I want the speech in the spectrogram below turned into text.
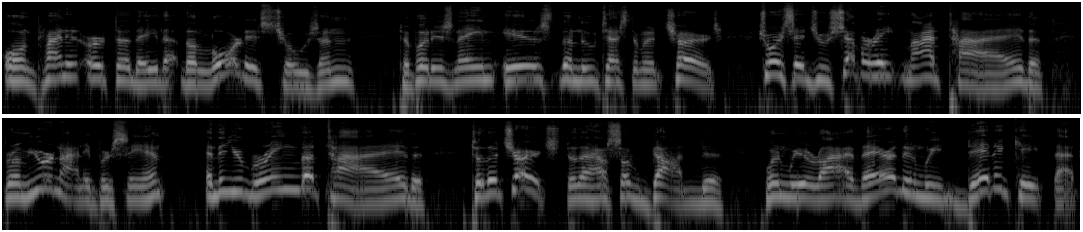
on planet Earth today that the Lord has chosen to put his name is the New Testament church. So he said, You separate my tithe from your 90%, and then you bring the tithe to the church, to the house of God. When we arrive there, then we dedicate that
